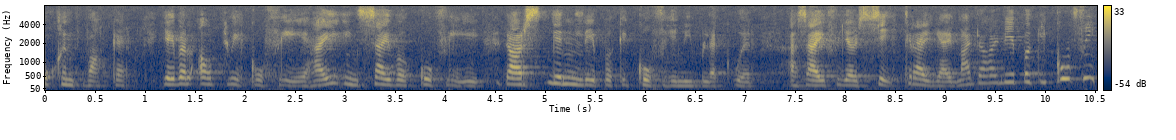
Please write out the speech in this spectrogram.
oggend wakker. Jy wil al twee koffie hê. Hy en sy wil koffie hê. Daar's een lepeltjie koffie in die blik oor. As hy vir jou sê, "Kry jy maar daai lepeltjie koffie?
